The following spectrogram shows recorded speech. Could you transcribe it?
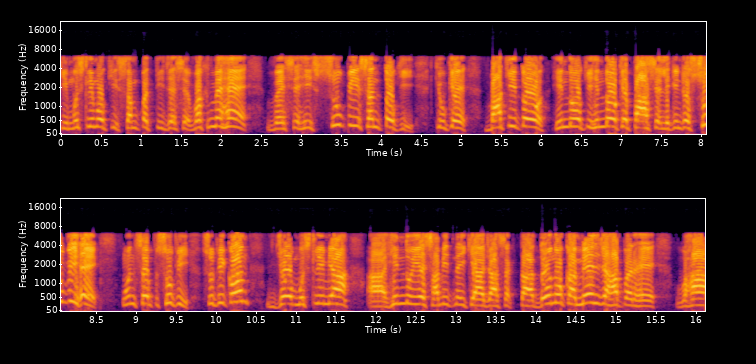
कि मुस्लिमों की संपत्ति जैसे वक्फ में है, वैसे ही सूफी संतों की। क्योंकि बाकी तो हिंदुओं की हिंदुओं के पास है, लेकिन जो सूफी है, उन सब सूफी। सूफी कौन? जो मुस्लिम या हिंदू यह साबित नहीं किया जा सकता। दोनों का मेल जहाँ पर है, वहाँ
